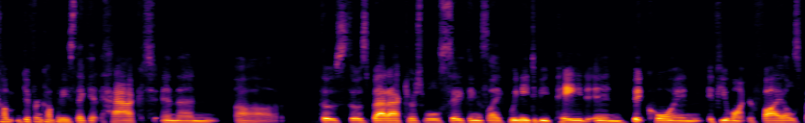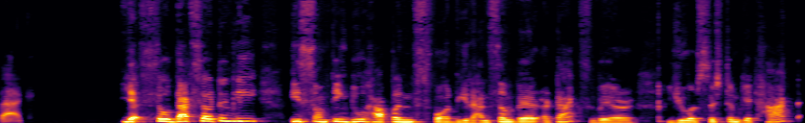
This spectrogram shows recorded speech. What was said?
com- different companies that get hacked, and then uh, those those bad actors will say things like, "We need to be paid in Bitcoin if you want your files back." Yes, so that certainly is something do happens for the ransomware attacks where your system get hacked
